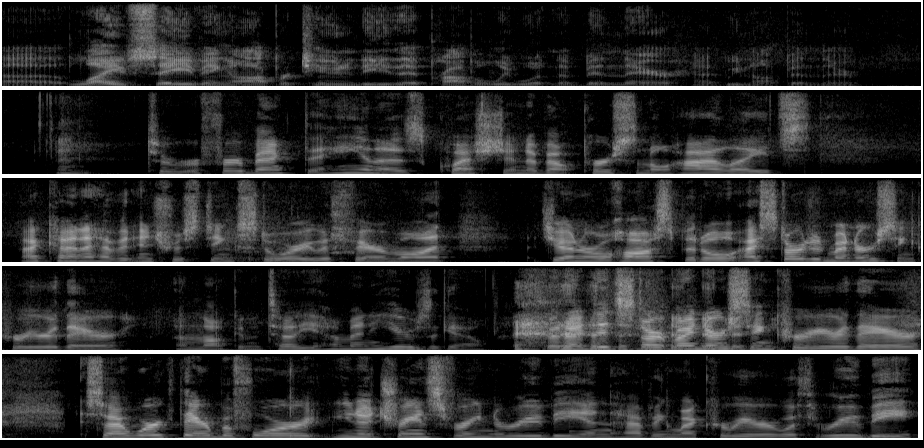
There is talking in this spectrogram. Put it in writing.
uh, life-saving opportunity that probably wouldn't have been there had we not been there. And to refer back to Hanna's question about personal highlights, I kind of have an interesting story with Fairmont General Hospital. I started my nursing career there. I'm not going to tell you how many years ago, but I did start my nursing career there. So I worked there before, you know, transferring to Ruby and having my career with Ruby.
